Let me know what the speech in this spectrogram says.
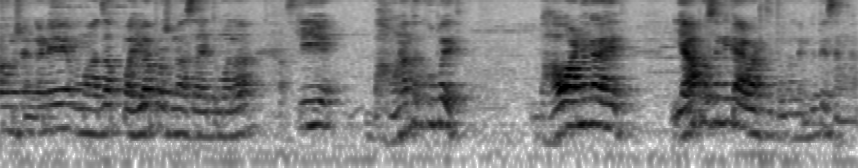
अनुषंगाने माझा पहिला प्रश्न असा आहे तुम्हाला की भावना तर खूप आहेत. भाव काय आहेत. या प्रसंगी काय वाटतं तुम्हाला? नेमकं ते सांगा.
